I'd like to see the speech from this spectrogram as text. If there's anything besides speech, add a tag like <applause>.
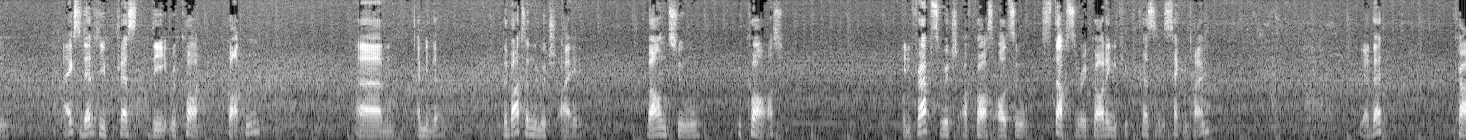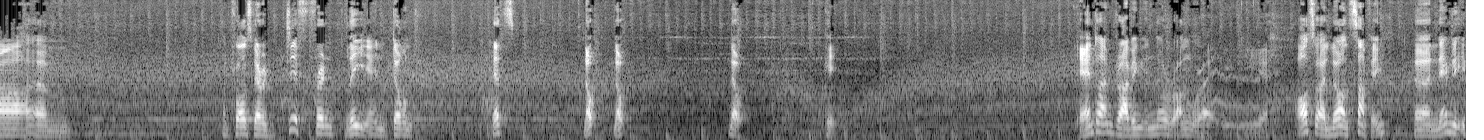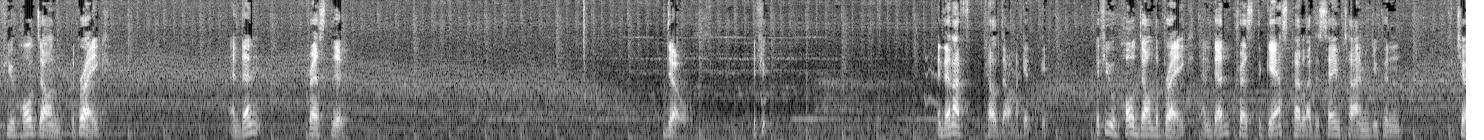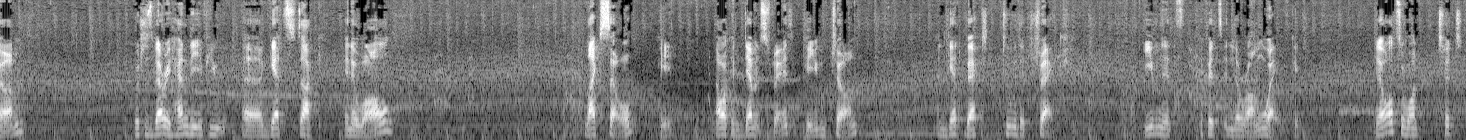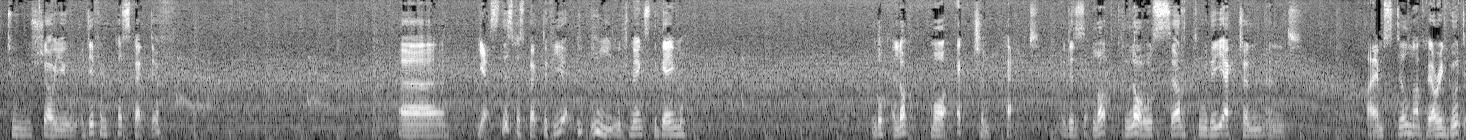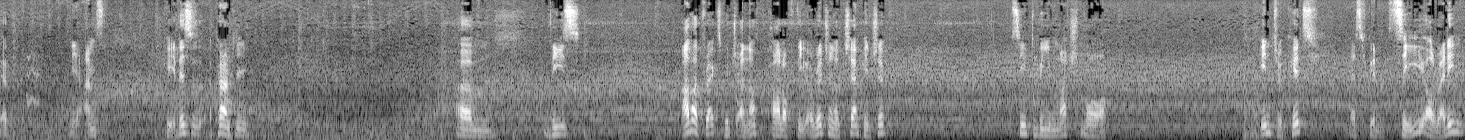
I accidentally pressed the record button. Um, I mean the, the button which I bound to record. In Fraps which of course also stops the recording if you press it a second time. Yeah that car um, controls very differently and don't. That's. No, no. No. Okay. And I'm driving in the wrong way. Also, I learned something. Uh, namely, if you hold down the brake and then press the dough. If you and then I fell down again. Okay. If you hold down the brake and then press the gas pedal at the same time, you can turn, which is very handy if you uh, get stuck in a wall, like so. Okay, now I can demonstrate. Okay, you can turn and get back to the track, even if it's in the wrong way. Okay. And I also wanted to show you a different perspective uh, yes, this perspective here, <clears throat> which makes the game look a lot more action-packed. It is a lot closer to the action and I am still not very good at... Yeah, I'm... Okay, this is apparently... Um, these other tracks, which are not part of the original championship, seem to be much more intricate, as you can see already.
